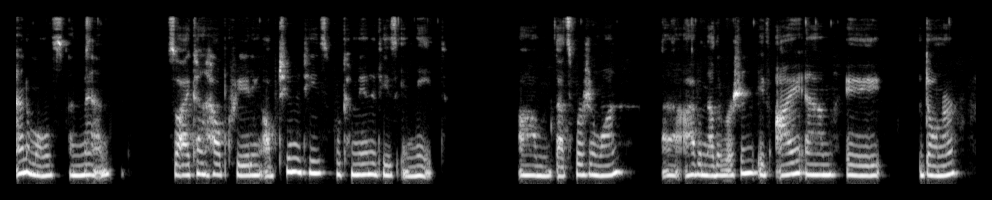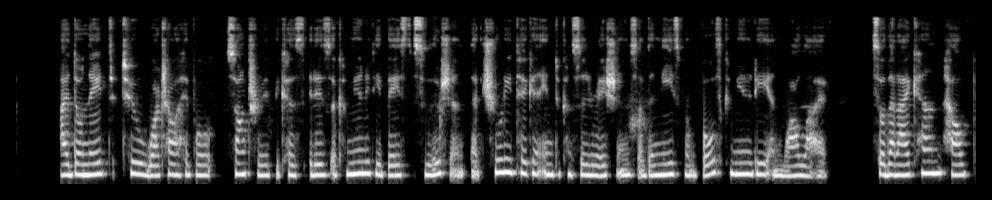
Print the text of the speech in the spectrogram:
animals and men. So I can help creating opportunities for communities in need. Um, that's version one. Uh, I have another version. If I am a donor, I donate to Wechiau Hippo Sanctuary because it is a community-based solution that truly taken into considerations of the needs from both community and wildlife so that I can help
